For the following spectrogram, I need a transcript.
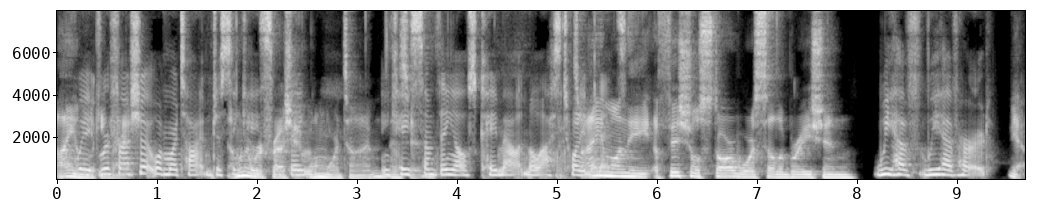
I am Wait, refresh it one more time, just I'm in going case to refresh it one more time. in That's case it. something else came out in the last twenty I minutes. am on the official Star Wars Celebration, we have we have heard. Yeah.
